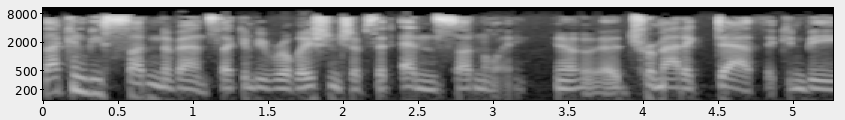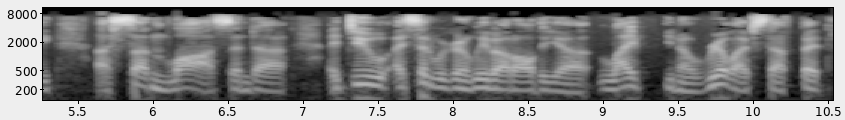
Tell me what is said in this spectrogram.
that can be sudden events, that can be relationships that end suddenly, you know, traumatic death, it can be a sudden loss, and uh, I do, I said we are going to leave out all the uh, life, you know, real life stuff, but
